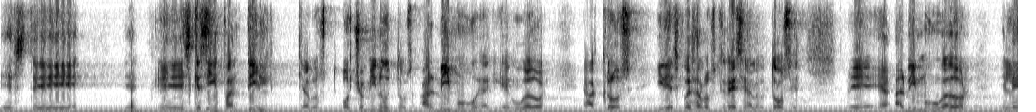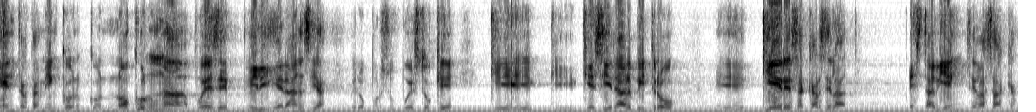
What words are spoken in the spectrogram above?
Este, eh, eh, es que es infantil que a los 8 minutos al mismo eh, jugador, a Cross, y después a los 13, a los 12, al mismo jugador, le entra también con, con no con una pues beligerancia, pero por supuesto que, que, que si el árbitro quiere sacársela, está bien, se la saca.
